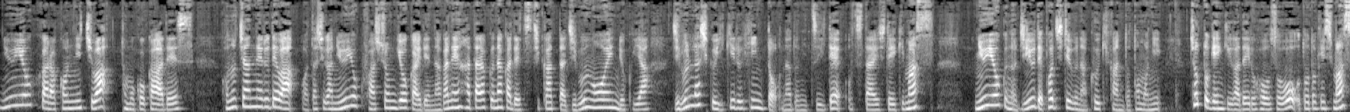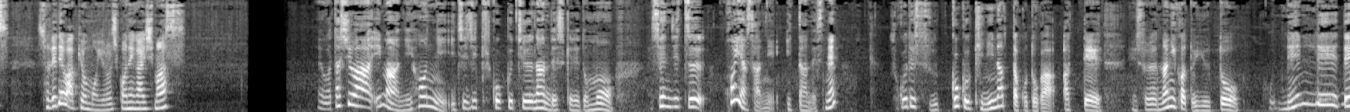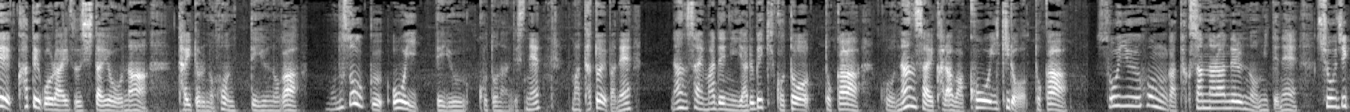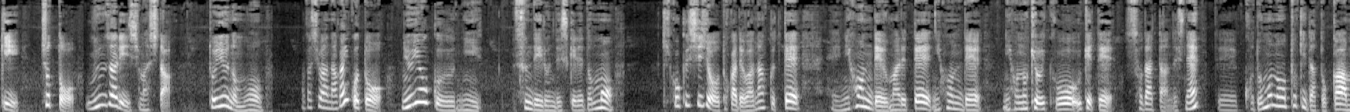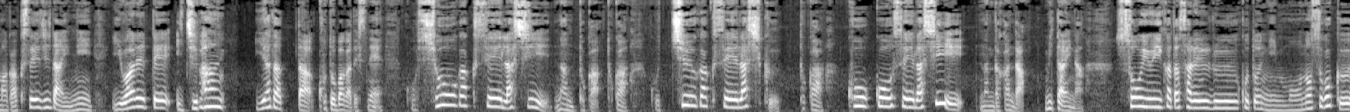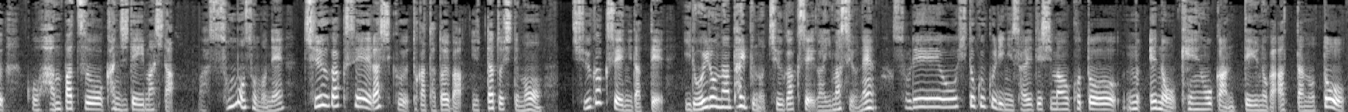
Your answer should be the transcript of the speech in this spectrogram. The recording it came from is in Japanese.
ニューヨークからこんにちは、ともこかーです。このチャンネルでは私がニューヨークファッション業界で長年働く中で培った自分応援力や自分らしく生きるヒントなどについてお伝えしていきます。ニューヨークの自由でポジティブな空気感とともにちょっと元気が出る放送をお届けします。それでは今日もよろしくお願いします。私は今日本に一時帰国中なんですけれども先日本屋さんに行ったんですね。そこですっごく気になったことがあってそれは何かというと年齢でカテゴライズしたようなタイトルの本っていうのがものすごく多いっていうことなんですね。まあ、例えばね何歳までにやるべきこととかこう何歳からはこう生きろとかそういう本がたくさん並んでるのを見てね正直ちょっとうんざりしました。というのも私は長いことニューヨークに住んでいるんですけれども帰国子女とかではなくて日本で生まれて日本で日本の教育を受けて育ったんですね。で子供の時だとか、まあ、学生時代に言われて一番嫌だった言葉がですねこう小学生らしいなんとかとかこう中学生らしくとか高校生らしいなんだかんだみたいなそういう言い方されることにものすごくこう反発を感じていました。まあ、そもそもね中学生らしくとか例えば言ったとしても中学生にだっていろいろなタイプの中学生がいますよね。それを一括りにされてしまうことへの嫌悪感っていうのがあったのと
